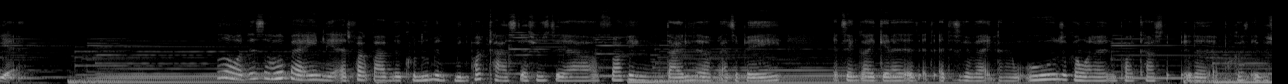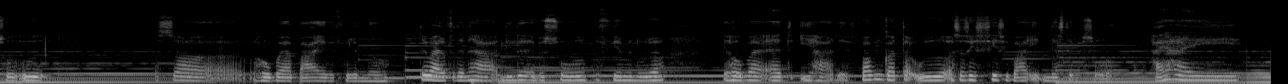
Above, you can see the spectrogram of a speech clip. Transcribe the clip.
ja. yeah. Udover det, så håber jeg egentlig, at folk bare vil kunne nyde min, min podcast. Jeg synes, det er fucking dejligt at være tilbage. Jeg tænker igen, at, at, at det skal være en gang om ugen, så kommer der en podcast, eller en podcast episode ud. Og så håber jeg bare, at I vil følge med. Det var alt for den her lille episode på 4 minutter. Jeg håber, at I har det fucking godt derude, og så ses vi bare i den næste episode. Hej hej!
